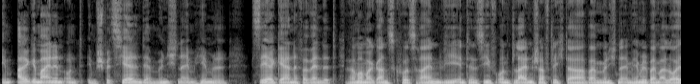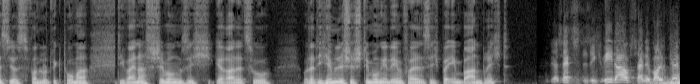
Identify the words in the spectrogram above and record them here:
im Allgemeinen und im Speziellen der Münchner im Himmel sehr gerne verwendet. Hören wir mal ganz kurz rein, wie intensiv und leidenschaftlich da beim Münchner im Himmel, beim Aloysius von Ludwig Thoma, die Weihnachtsstimmung sich geradezu oder die himmlische Stimmung in dem Fall sich bei ihm Bahn bricht? Er setzte sich wieder auf seine Wolke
